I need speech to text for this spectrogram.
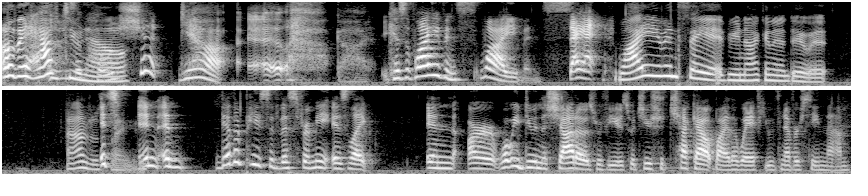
Oh, they have to like, now. Holy shit! Yeah. Oh God. Because why even why even say it? Why even say it if you're not gonna do it? I'm just It's saying. and and the other piece of this for me is like in our what we do in the shadows reviews, which you should check out by the way if you've never seen them.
